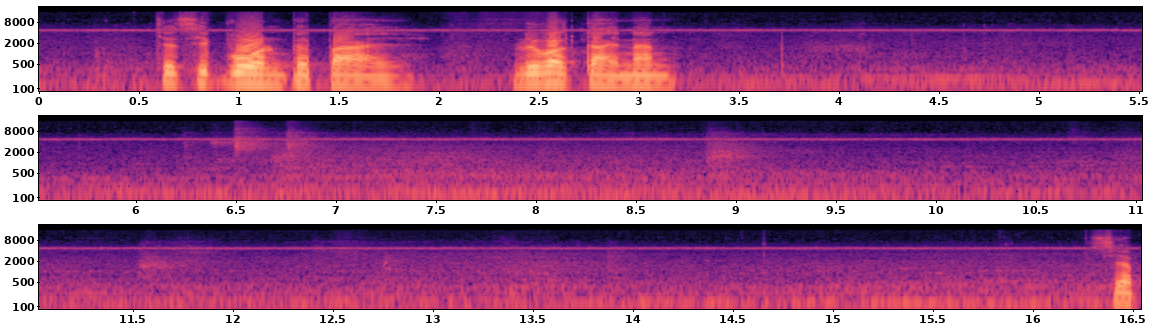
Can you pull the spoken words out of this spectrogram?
70 70 โวลต์ไปปลาย หรือว่าไกลนั้น สียบ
